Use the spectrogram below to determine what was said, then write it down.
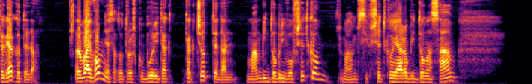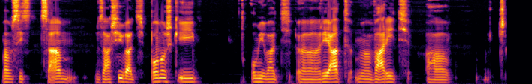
Tak ako teda? Lebo aj vo mne sa to trošku búri, tak, tak čo teda? Mám byť dobrý vo všetkom? Mám si všetko ja robiť doma sám? Mám si sám zašívať ponožky, umývať uh, riad, variť, uh, č-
